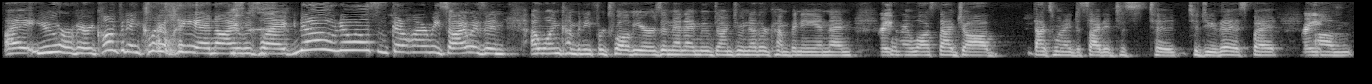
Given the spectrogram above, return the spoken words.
I you are very confident clearly, and I was like, no, no one else is going to hire me. So I was in at one company for 12 years, and then I moved on to another company, and then Right. when I lost that job, that's when I decided to to to do this. But Right. um,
